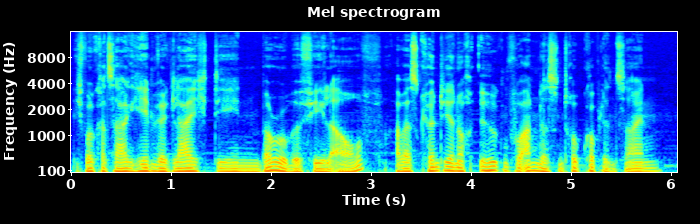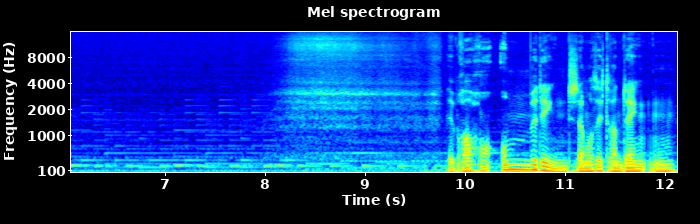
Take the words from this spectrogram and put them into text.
Ich wollte gerade sagen, heben wir gleich den Burrow-Befehl auf, aber es könnte ja noch irgendwo anders ein Trupp Goblins sein. Wir brauchen unbedingt, da muss ich dran denken,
